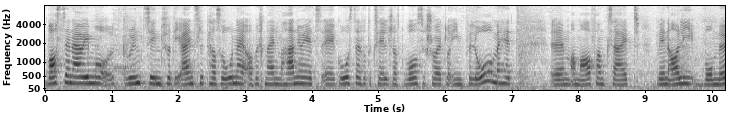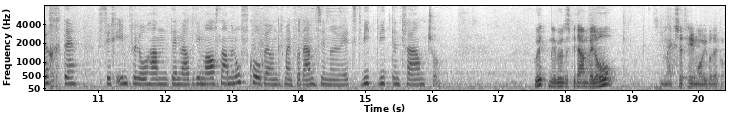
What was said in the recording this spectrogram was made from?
was dann auch immer die Gründe sind für die Einzelpersonen. Aber ich meine, wir haben ja jetzt einen Großteil der Gesellschaft, der sich schon impfen lassen Man hat ähm, am Anfang gesagt, wenn alle, die möchten, sich impfen lassen haben, dann werden die Massnahmen aufgehoben. Und ich meine, von dem sind wir jetzt weit, weit entfernt schon. Gut, wir würden es bei dem belassen. Zum nächsten Thema übergehen.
